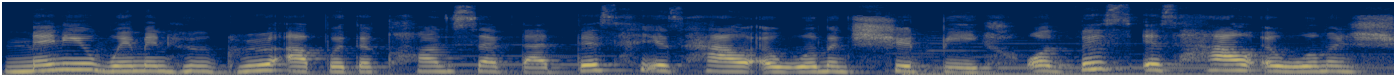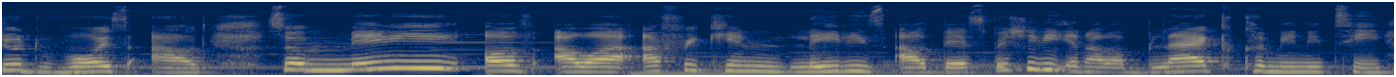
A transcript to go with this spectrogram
Many women who grew up with the concept that this is how a woman should be or this is how a woman should voice out. So many of our African ladies out there, especially in our black community,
